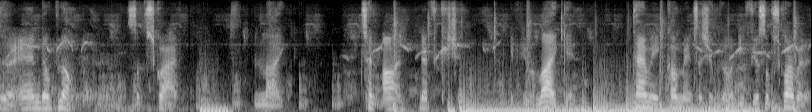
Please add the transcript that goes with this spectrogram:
Is the end of vlog. Subscribe, like, turn on notification if you like it. Tell me comment section below if you subscribe button.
